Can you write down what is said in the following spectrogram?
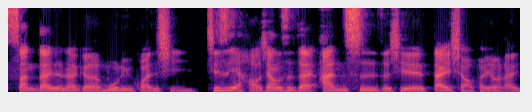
三代的那个母女关系，其实也好像是在暗示这些带小朋友来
